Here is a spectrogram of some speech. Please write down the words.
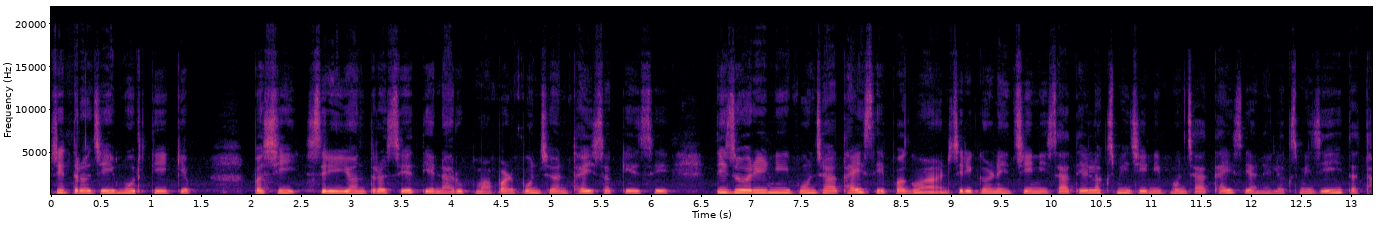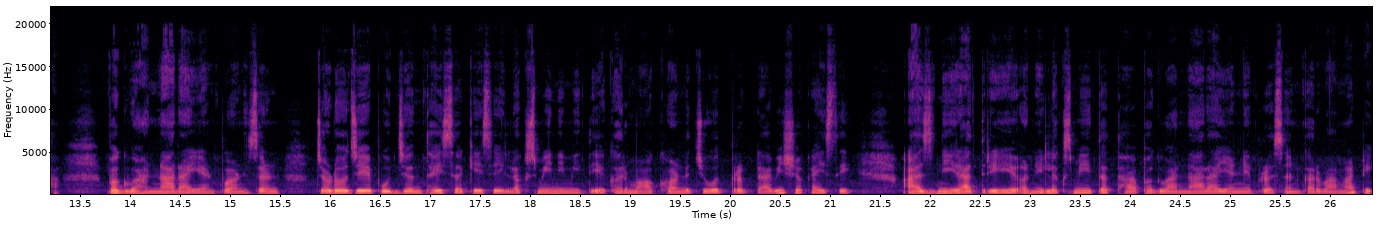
ચિત્રજી, મૂર્તિ કે પછી શ્રી યંત્ર છે તેના રૂપમાં પણ પૂજન થઈ શકે છે. તિજોરીની પૂજા થાય છે, ભગવાન શ્રી ગણેશજીની સાથે લક્ષ્મીજીની પૂજા થાય છે અને લક્ષ્મીજી તથા ભગવાન નારાયણ પણ શરણ ચડો જે પૂજન થઈ શકે છે, લક્ષ્મી નિમિત્તે ઘરમાં અખંડ જ્યોત પ્રગટાવી શકાય છે. આજની રાત્રે અને લક્ષ્મી તથા ભગવાન નારાયણને પ્રસન્ન કરવા માટે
